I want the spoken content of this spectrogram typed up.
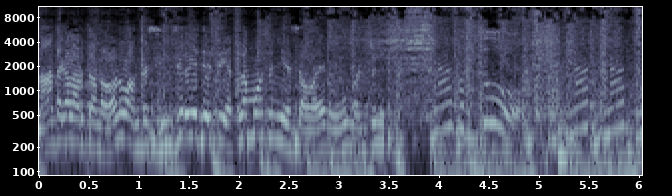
నాటకాలు ఆడుతున్నావు? నువ్వు అంత సిన్సియర్గా చేసి ఎట్లా మోసం చేస్తావా? నువ్వు మనుషులు నాకొద్దు. నా నా నా నాకొద్దు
